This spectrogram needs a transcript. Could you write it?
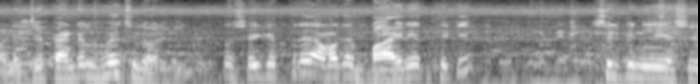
মানে যে প্যান্ডেল হয়েছিল আর কি, তো সেই ক্ষেত্রে আমাদের বাইরের থেকে শিল্পী নিয়ে এসে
